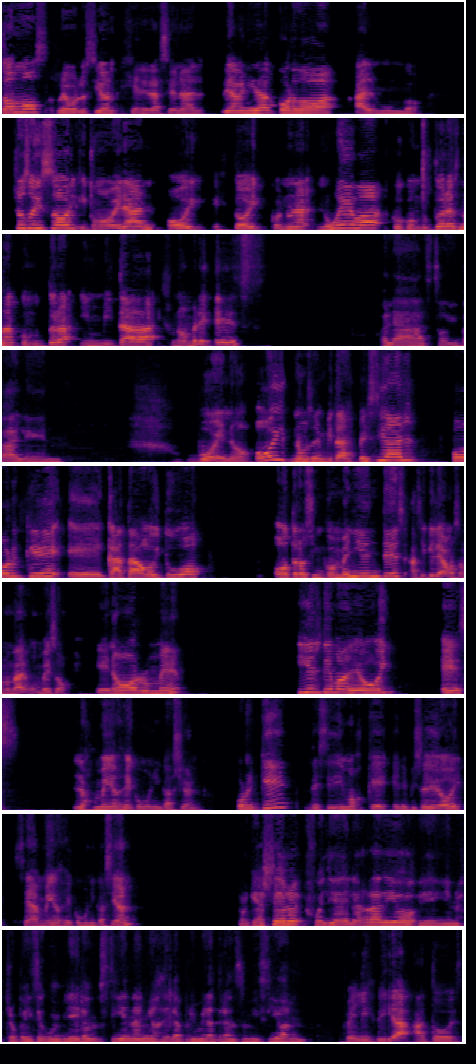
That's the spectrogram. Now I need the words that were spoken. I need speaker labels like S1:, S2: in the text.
S1: Somos Revolución Generacional, de Avenida Córdoba al mundo. Yo soy Sol y como verán, hoy estoy con una nueva co-conductora, es una conductora invitada y su nombre es...
S2: Hola, soy Valen.
S1: Bueno, hoy tenemos una invitada especial porque eh, Cata hoy tuvo otros inconvenientes, así que le vamos a mandar un beso enorme. Y el tema de hoy es los medios de comunicación. ¿Por qué decidimos que el episodio de hoy sea medios de comunicación?
S2: Porque ayer fue el Día de la Radio eh, y en nuestro país se cumplieron 100 años de la primera transmisión.
S1: Feliz día a todos.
